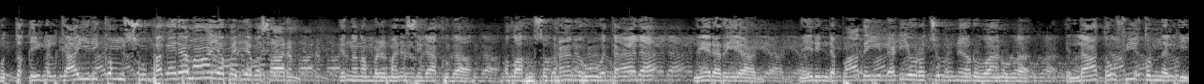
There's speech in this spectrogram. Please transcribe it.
മുത്തഖീങ്ങൾക്കായിരിക്കും ശുഭകരമായ പര്യവസാനം എന്ന് നമ്മൾ മനസ്സിലാക്കുക. അള്ളാഹു സുബാനഹു തആല നേരറിയാൻ നേരിന്റെ പാതയിൽ അടിയുറച്ചു മുന്നേറുവാനുള്ള എല്ലാ തൗഫീഖും നൽകി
